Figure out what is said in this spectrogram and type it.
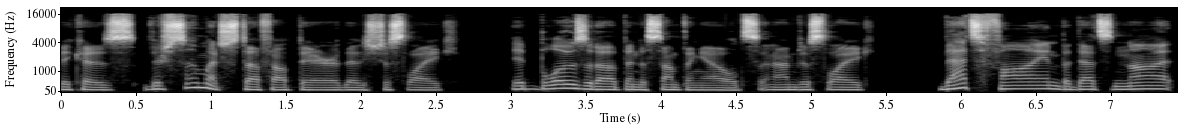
because there's so much stuff out there that's just like, it blows it up into something else. And I'm just like, that's fine, but that's not.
